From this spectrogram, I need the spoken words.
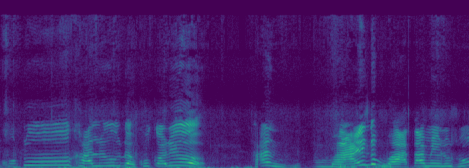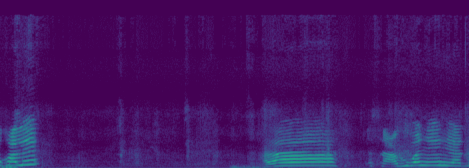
ખોટું ખાલી ડખો કર્યો હા મારે તો માતા મેલું છું ખાલી હા સાગુબા છે હેડ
